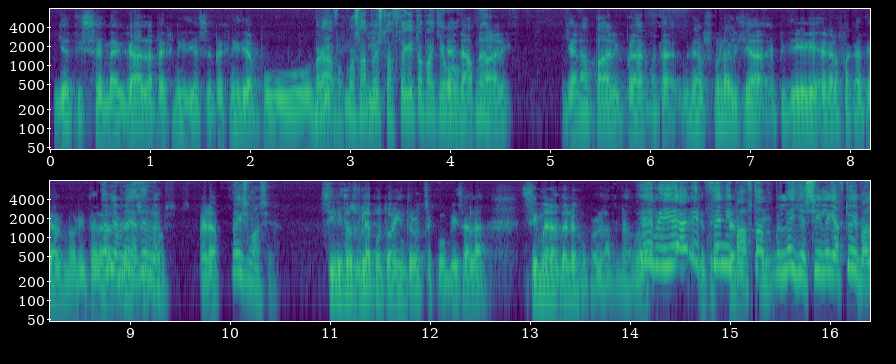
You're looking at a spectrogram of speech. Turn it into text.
Γιατί σε μεγάλα παιχνίδια, σε παιχνίδια που. Μπράβο, Κώστα, πες το αυτό γιατί το είπα και εγώ. Για να, ναι. πάρει, για να πάρει πράγματα. Να σου πω την αλήθεια, επειδή έγραφα κάτι άλλο νωρίτερα. Ναι, ναι, δεν, ναι, δεν, δεν έχει σημασία. Συνήθως βλέπω το intro της εκπομπής, αλλά σήμερα δεν έχω προλάβει να δω. Ε, ε, δεν είπα αυτά που λέγε εσύ, λέγε αυτό είπα. Ε,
